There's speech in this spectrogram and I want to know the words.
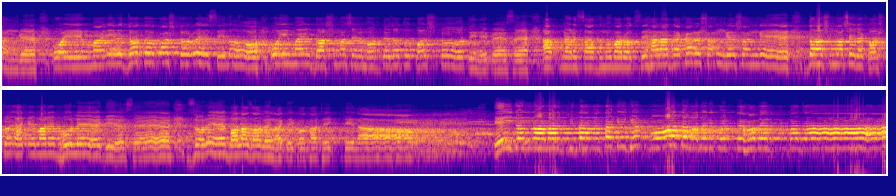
সঙ্গে ওই মায়ের যত কষ্ট রয়েছিল, ওই মায়ের দশ মাসের মধ্যে যত কষ্ট তিনি পেয়েছে, আপনার সাদ মুবারক চেহারা দেখার সঙ্গে সঙ্গে দশ মাসের কষ্ট একেবারে ভুলে গিয়েছে। জোরে বলা যাবে নাকি কথা ঠিক কিনা? এই জন্য আমার পিতা মাতাকে খেদমত আমাদের করতে হবে। বাজান,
